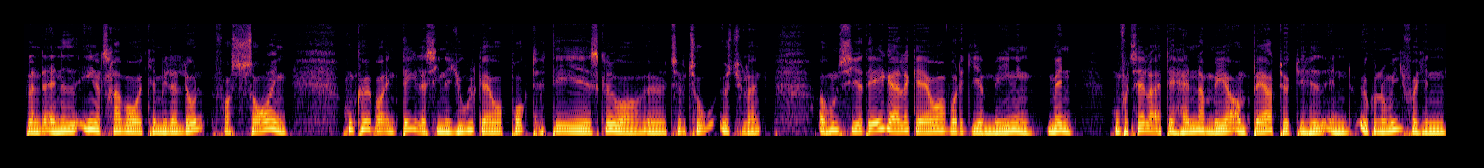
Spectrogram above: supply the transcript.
blandt andet 31-årige Camilla Lund fra Soring. Hun køber en del af sine julegaver brugt, det øh, skriver øh, TV2 Østjylland. Og hun siger, at det er ikke alle gaver, hvor det giver mening, men hun fortæller, at det handler mere om bæredygtighed end økonomi for hende.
